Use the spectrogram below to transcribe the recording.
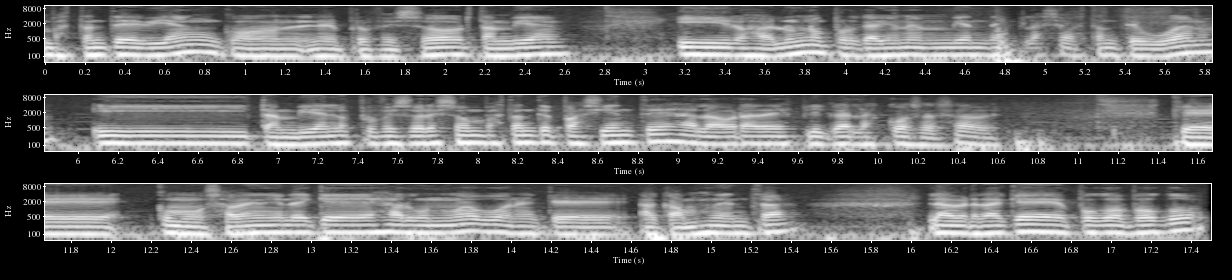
bastante bien con el profesor también y los alumnos porque hay un ambiente en clase bastante bueno y también los profesores son bastante pacientes a la hora de explicar las cosas, ¿sabes? Que como saben de que es algo nuevo en el que acabamos de entrar, la verdad que poco a poco,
